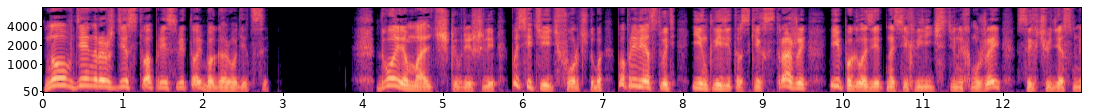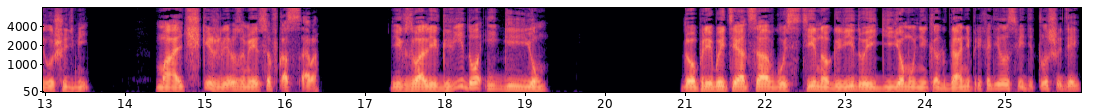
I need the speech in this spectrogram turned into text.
Но в день Рождества Пресвятой Богородицы двое мальчиков решили посетить форт, чтобы поприветствовать инквизиторских стражей и поглазеть на сих величественных мужей с их чудесными лошадьми. Мальчики жили, разумеется, в Кассера. Их звали Гвидо и Гийом. До прибытия отца Августина Гвиду и Гийому никогда не приходилось видеть лошадей.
